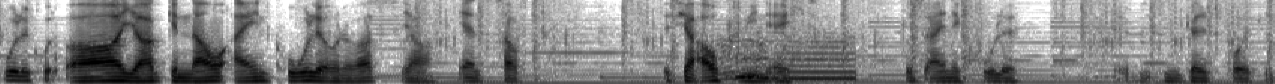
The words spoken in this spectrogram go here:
Kohle, Kohle. Ah, oh, ja, genau, ein Kohle oder was? Ja, ernsthaft. Ist ja auch wie in echt. Plus eine Kohle im Geldbeutel.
